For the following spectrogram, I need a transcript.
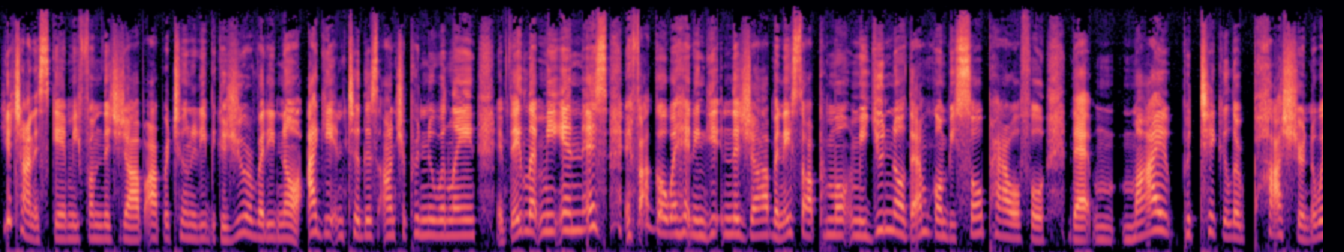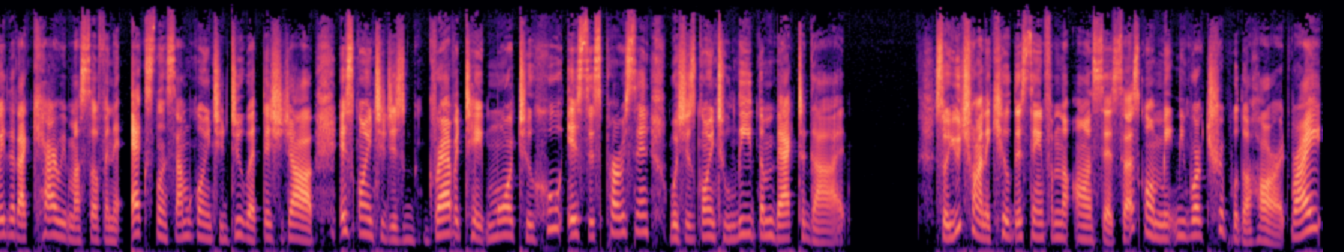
You're trying to scare me from this job opportunity because you already know I get into this entrepreneur lane. If they let me in this, if I go ahead and get in this job and they start promoting me, you know that I'm going to be so powerful that my particular posture and the way that I carry myself and the excellence I'm going to do at this job is going to just gravitate more to who is this person, which is going to lead them back to God. So you're trying to kill this thing from the onset. So that's going to make me work triple the hard, right?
